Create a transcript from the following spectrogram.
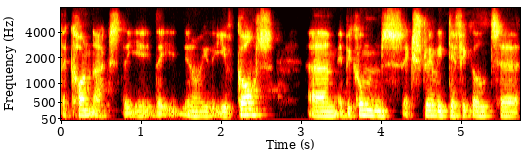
the contacts that you that you know that you've got, um, it becomes extremely difficult to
